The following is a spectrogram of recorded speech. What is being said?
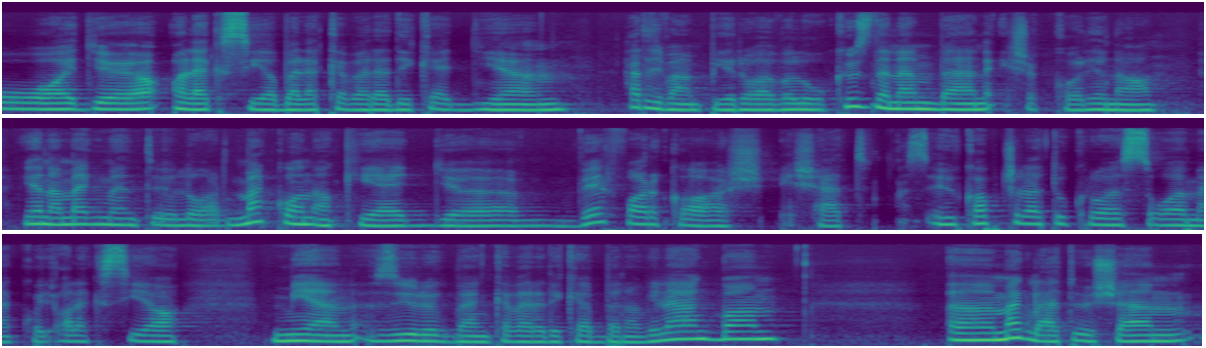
hogy Alexia belekeveredik egy ilyen, hát egy vámpírral való küzdelemben, és akkor jön a jön a megmentő Lord Macon, aki egy vérfarkas, és hát az ő kapcsolatukról szól, meg hogy Alexia milyen zűrökben keveredik ebben a világban. Meglehetősen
